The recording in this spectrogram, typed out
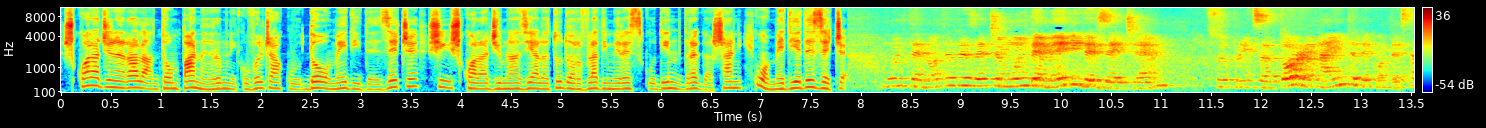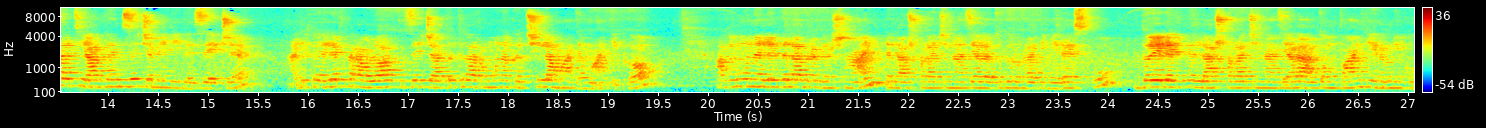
Școala Generală Anton Pan în Râmnicu Vâlcea cu 2 medii de 10 și Școala Gimnazială Tudor Vladimirescu din Drăgășani cu o medie de 10. Multe note de 10, multe medii de 10. Surprinzător, înainte de contestație avem 10 medii de 10, adică elevi care au luat 10 atât la română cât și la matematică. Avem un elev de la Drăgășani, de la școala gimnazială Tudor Vladimirescu, doi elevi de la școala gimnazială Anton Pan din Râmnicu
